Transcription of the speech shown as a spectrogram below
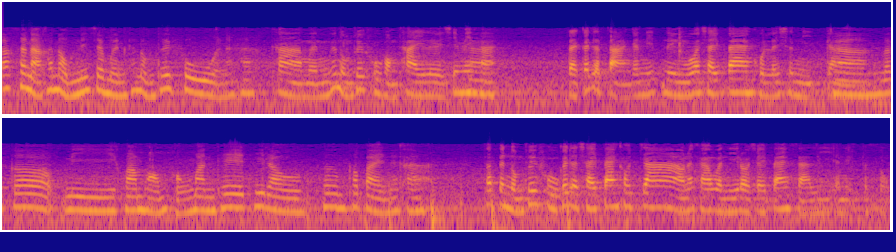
ลักษณะขนมนี่จะเหมือนขนมถ้วยฟูอะนะคะ ค่ะ เหมือนขนมถ้วยฟูของไทยเลยใช่ไหมคะค่ะแต่ก็จะต่างกันนิดนึงว่าใช้แป้งคนละชนิดกันค่ะแล้วก็มีความหอมของมันเทศที่เราเพิ่มเข้าไปนะคะค่ะถ้าเป็นขนมถ้วยฟูก็จะใช้แป้งข้าวเจ้านะคะ วันนี้เราใช้แป้งสาลีอเนกประสงค์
